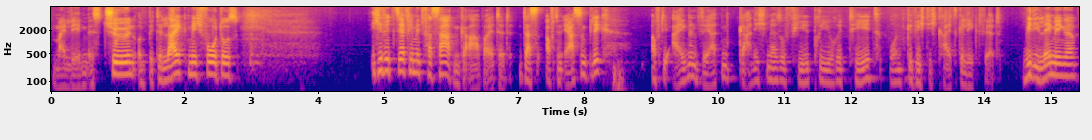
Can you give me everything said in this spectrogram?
Mein Leben ist schön und bitte like mich Fotos. Hier wird sehr viel mit Fassaden gearbeitet, das auf den ersten Blick auf die eigenen Werten gar nicht mehr so viel Priorität und Gewichtigkeit gelegt wird. Wie die Lemminge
